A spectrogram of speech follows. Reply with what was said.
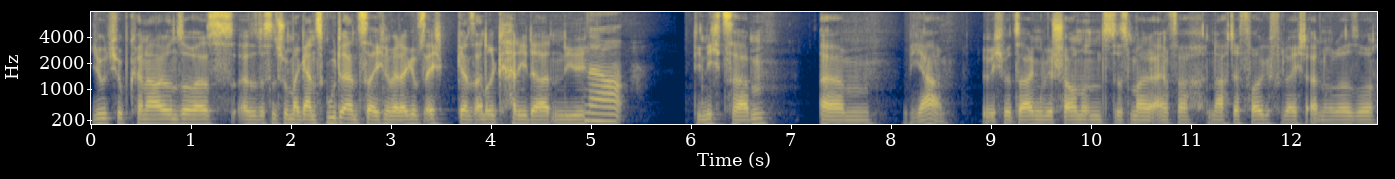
YouTube-Kanal und sowas. Also das sind schon mal ganz gute Anzeichen, weil da gibt es echt ganz andere Kandidaten, die, ja, die nichts haben. Ähm, ja, ich würde sagen, wir schauen uns das mal einfach nach der Folge vielleicht an oder so.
